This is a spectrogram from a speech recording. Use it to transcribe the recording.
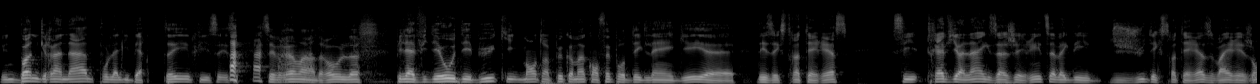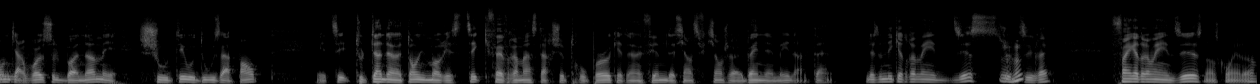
une bonne grenade pour la liberté, puis c'est vraiment drôle. Là. Puis la vidéo au début qui montre un peu comment on fait pour déglinguer euh, des extraterrestres. C'est très violent, exagéré, avec des, du jus d'extraterrestres vert et jaune qui revolent sur le bonhomme et shooté aux 12 à pompe. Mais tout le temps d'un ton humoristique qui fait vraiment Starship Trooper, qui était un film de science-fiction que j'avais bien aimé dans le temps. Les années 90, je Mhm. dirais. Fin 90, dans ce coin-là.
